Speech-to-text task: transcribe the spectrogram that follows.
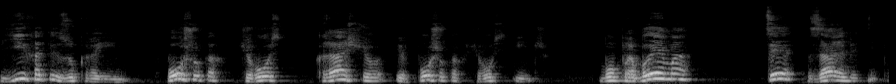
їхати з України в пошуках чогось кращого і в пошуках чогось іншого. Бо проблема це заробітні плати.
